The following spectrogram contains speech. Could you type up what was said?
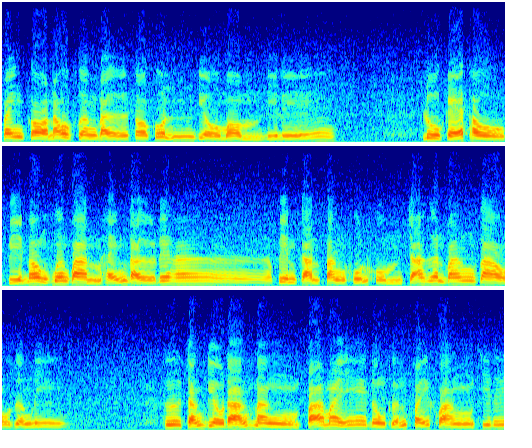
panh cỏ nâu phương đời to côn điều mồm đi lễ. Lù kẻ thầu bị nong mương bàn hánh đời đê ha. Bên càn sằng khốn khùm trả hươn vang rào giường ni thư chẳng điều đáng nàng phá may đồng thuyền phải khoảng chi đi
